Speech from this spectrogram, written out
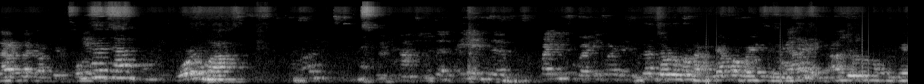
டேரக்டா காமிக்கிறேன். போடுமா சொல்லுங்க நான் கேப்பா பயந்துருங்க நான் சொல்லுங்க உங்களுக்கு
